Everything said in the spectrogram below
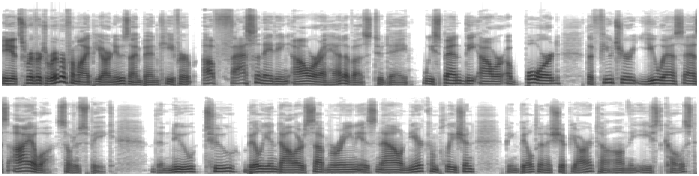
It's River to River from IPR News. I'm Ben Kieffer. A fascinating hour ahead of us today. We spend the hour aboard the future USS Iowa, so to speak. The new $2 billion submarine is now near completion, being built in a shipyard on the East Coast.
